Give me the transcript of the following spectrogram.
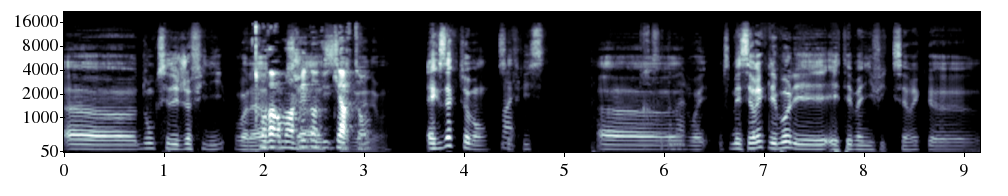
Euh, donc c'est déjà fini. Voilà, On va remanger ça- dans du carton. Exactement, c'est Ouais. triste. Euh, ouais. Mais c'est vrai que les bols étaient magnifiques. C'est vrai que.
